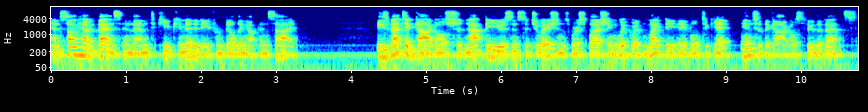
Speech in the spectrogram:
and some have vents in them to keep humidity from building up inside. These vented goggles should not be used in situations where splashing liquid might be able to get into the goggles through the vents.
